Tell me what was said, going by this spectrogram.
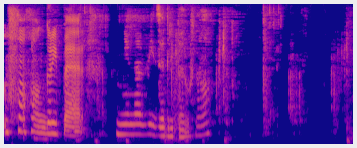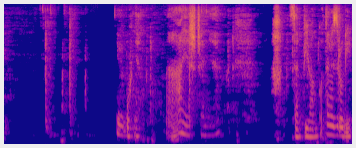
Gripper. Nienawidzę Gripperów, no. I wybuchnie. A, jeszcze nie. Zabiłam go. Tam jest drugi.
